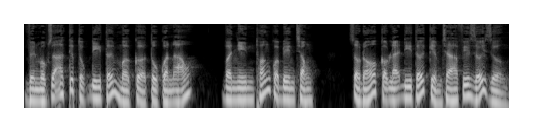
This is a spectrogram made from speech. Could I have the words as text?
Viên mục giã tiếp tục đi tới mở cửa tủ quần áo và nhìn thoáng qua bên trong. Sau đó cậu lại đi tới kiểm tra phía dưới giường.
